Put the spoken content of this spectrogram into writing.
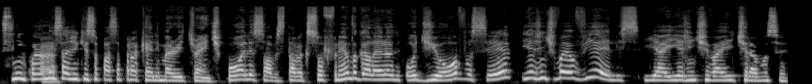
Sim, qual é a É. mensagem que isso passa pra Kelly Mary Trent? Tipo, olha só, você tava aqui sofrendo, a galera odiou você e a gente vai ouvir eles. E aí a gente vai tirar você.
